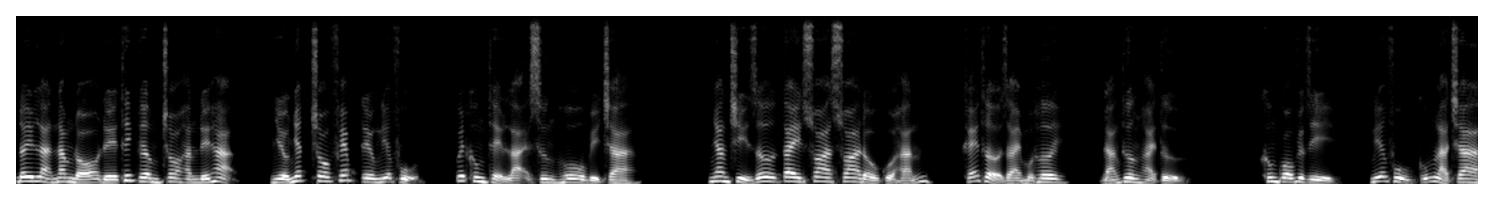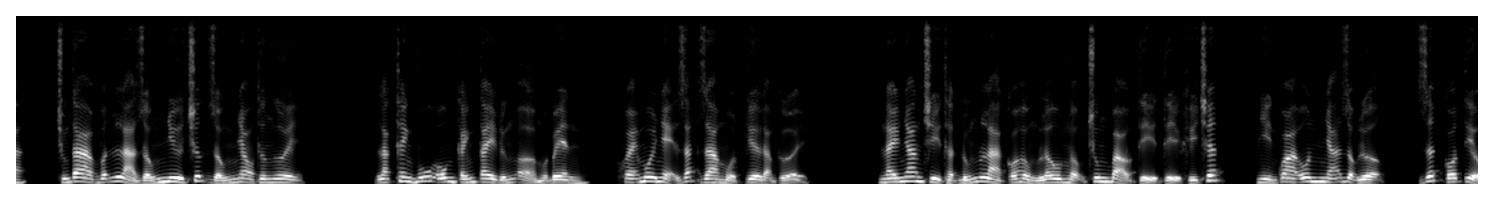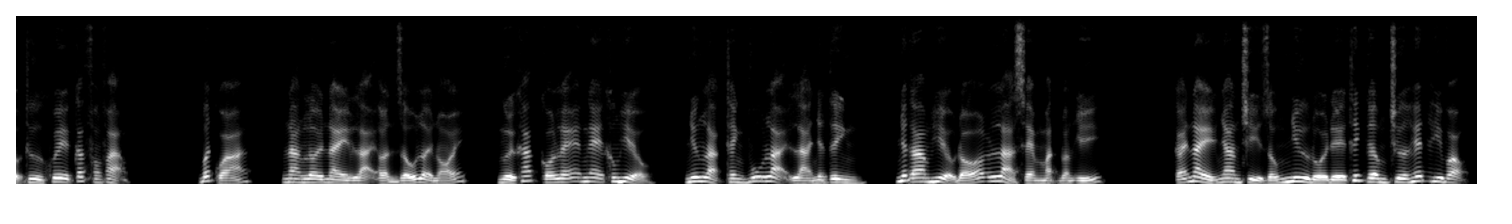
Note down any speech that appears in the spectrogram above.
Đây là năm đó đế thích âm cho hắn đế hạ, nhiều nhất cho phép kêu nghĩa phụ, quyết không thể lại xưng hô vì cha. Nhan chỉ giơ tay xoa xoa đầu của hắn, khẽ thở dài một hơi, đáng thương hải tử. Không có việc gì, nghĩa phụ cũng là cha, chúng ta vẫn là giống như trước giống nhau thương ngươi. Lạc thanh vũ ôm cánh tay đứng ở một bên, khóe môi nhẹ dắt ra một tia đạm cười. Này nhan chỉ thật đúng là có hồng lâu ngộng trung bảo tỷ tỷ khí chất, nhìn qua ôn nhã rộng lượng, rất có tiểu thư khuê các phong phạm. Bất quá, nàng lời này lại ẩn giấu lời nói, người khác có lẽ nghe không hiểu, nhưng lạc thanh vũ lại là nhân tinh, nhất am hiểu đó là xem mặt đoán ý. Cái này nhan chỉ giống như đối đế thích âm chưa hết hy vọng.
